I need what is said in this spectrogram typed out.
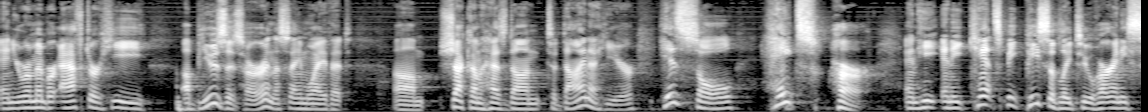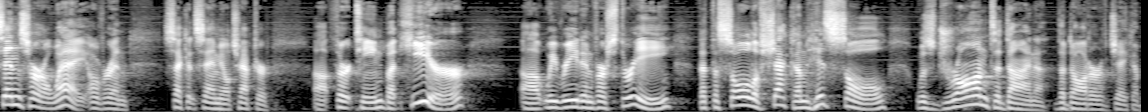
And you remember after he abuses her in the same way that um, Shechem has done to Dinah here, his soul hates her and he, and he can't speak peaceably to her and he sends her away over in 2 Samuel chapter uh, 13. But here uh, we read in verse 3 that the soul of Shechem, his soul, was drawn to Dinah, the daughter of Jacob.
